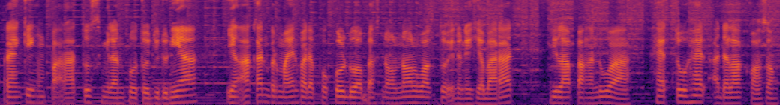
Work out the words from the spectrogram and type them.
Ranking 497 dunia yang akan bermain pada pukul 12.00 waktu Indonesia Barat di lapangan 2 head to head adalah 0-0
